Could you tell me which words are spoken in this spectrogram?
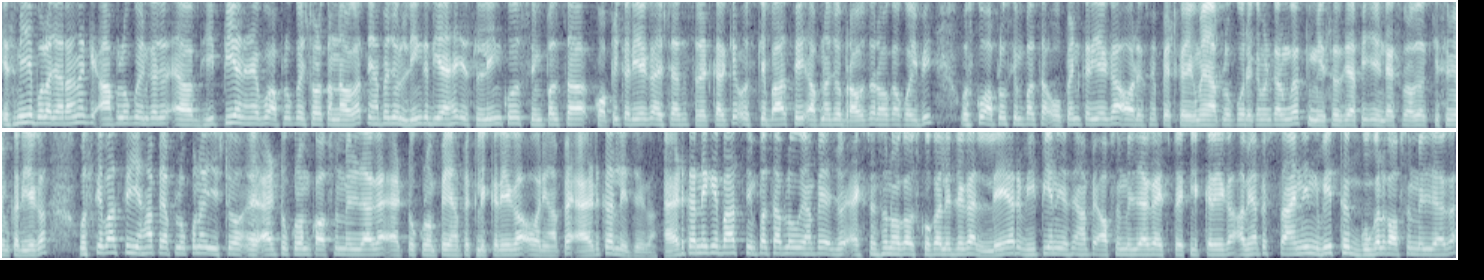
इसमें ये बोला जा रहा है ना कि आप लोग को इनका जो वी है वो आप लोग को इंस्टॉल करना होगा तो यहाँ पे जो लिंक दिया है, इस लिंक को सिंपल सा कॉपी करिएगा, इस टाइप से सेलेक्ट करके, उसके बाद फिर अपना जो ब्राउज़र होगा कोई भी, उसको आप लोग सिंपल सा ओपन करिएगा और इसमें पेस्ट करिएगा। मैं आप लोग को रिकमेंड करूँगा कि मीसेज या फिर इंडेक्स ब्राउज़र किसी में करिएगा। उसके बाद फिर यहाँ पे आप लोग को ना एड टू क्रोम का ऑप्शन मिल जाएगा। एड टू क्रोम पे यहाँ पे क्लिक करिएगा और यहाँ पे ऐड कर लीजिएगा। ऐड करने के बाद सिंपल से आप लोग यहाँ पे जो एक्सटेंशन होगा, उसको कर लीजिएगा। लेयर वीपीएन जैसे यहाँ पे ऑप्शन मिल जाएगा, इस पर क्लिक करिएगा। अब यहाँ पे साइन इन विथ गूगल का ऑप्शन मिल जाएगा।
